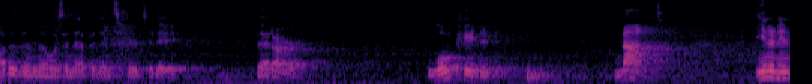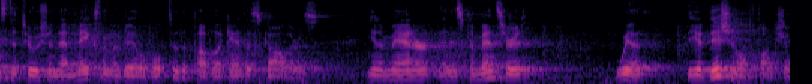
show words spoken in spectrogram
other than those in evidence here today that are located not in an institution that makes them available to the public and to scholars in a manner that is commensurate with the additional function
